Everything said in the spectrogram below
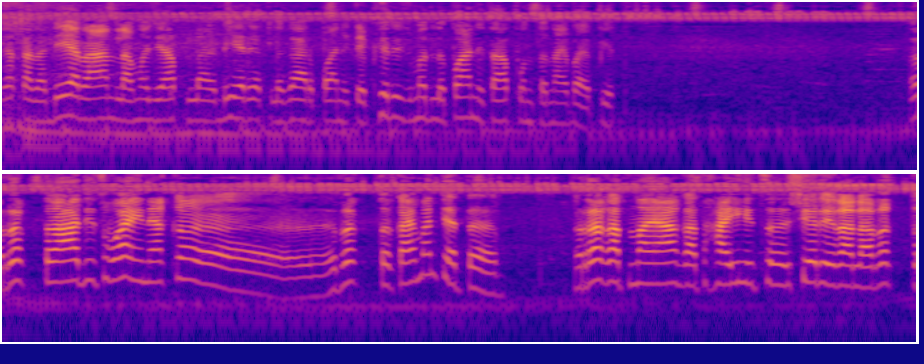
एखादा डेरा आणला म्हणजे आपला डेऱ्यातलं गार पाणी त्या फ्रीज मधलं पाणी तर आपण तर नाही बाय पित. रक्त आधीच वाहिन्या क रक्त काय म्हणतात रगात नाही अंगात हाय हिच शरीराला रक्त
